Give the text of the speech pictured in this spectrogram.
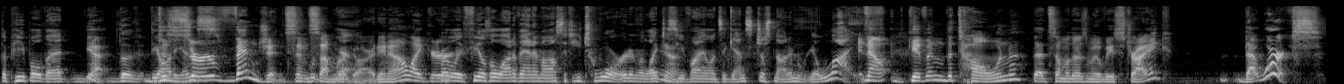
The people that Yeah, the the audience deserve vengeance in some yeah. regard, you know, like probably feels a lot of animosity toward and would like to see violence against, just not in real life. Now, given the tone that some of those movies strike, that works.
